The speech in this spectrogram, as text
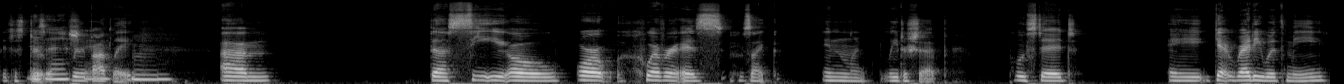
they just do it really badly. Mm. Um, the CEO or whoever it is who's like in like leadership posted a get ready with me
